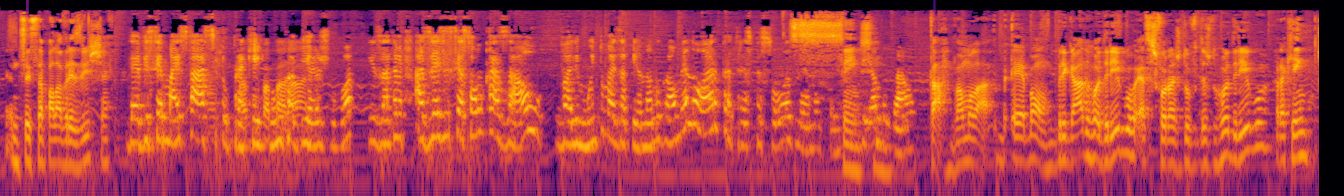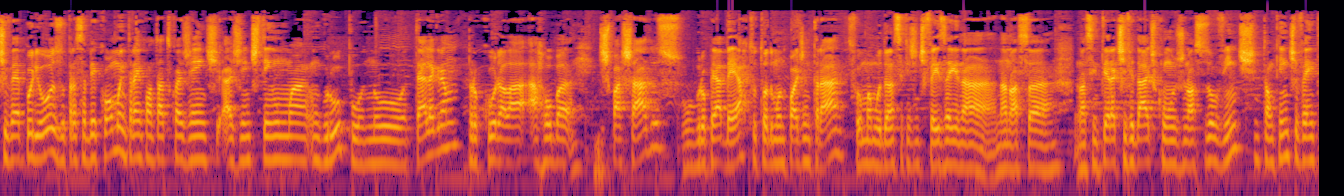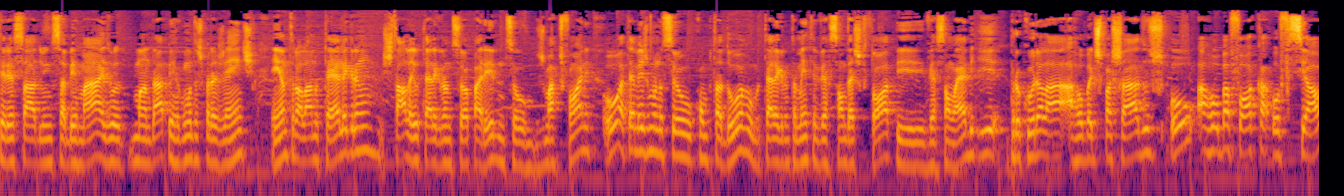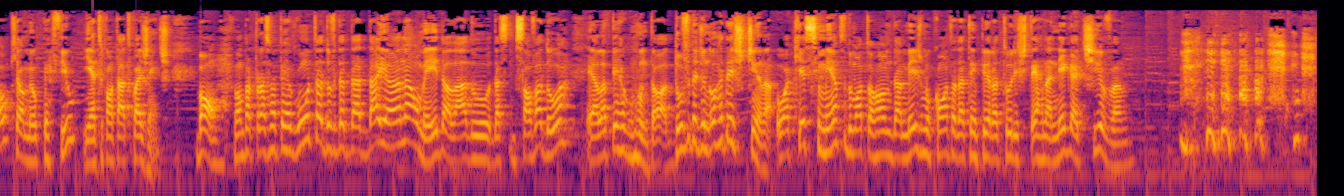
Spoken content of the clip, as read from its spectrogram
Eu não sei se essa palavra existe. Deve ser mais fácil para quem nunca parar. viajou. Exatamente. Às vezes, se é só um casal, vale muito mais a pena alugar o menor para três pessoas, né? Não tem sim, que sim. alugar. Tá, vamos lá. É, bom, obrigado, Rodrigo. Essas foram as dúvidas do Rodrigo. Para quem tiver curioso para saber como entrar em contato com a gente, a gente tem uma, um grupo no Telegram. Procura lá, despachados. O grupo é aberto, todo mundo pode entrar. Foi uma mudança que a gente fez aí na, na nossa, nossa interatividade com os nossos ouvintes. Então, quem tiver interessado em saber mais ou mandar perguntas pra gente, entra lá no Telegram, instala aí o Telegram no seu aparelho, no seu smartphone, ou até mesmo no seu computador. O Telegram também tem versão desktop e versão web. E procura lá, arroba despachados ou arroba foca oficial, que é o meu perfil, e entre em contato com a gente. Bom, vamos para a próxima pergunta. Dúvida da Dayana Almeida, lá do, da, de Salvador. Ela pergunta: ó, dúvida de nordestina: o aquecimento do motorhome dá mesmo conta da temperatura externa negativa?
